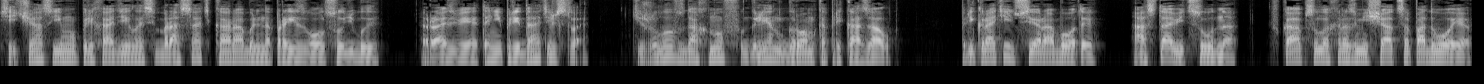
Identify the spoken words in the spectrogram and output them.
Сейчас ему приходилось бросать корабль на произвол судьбы. Разве это не предательство? Тяжело вздохнув, Глен громко приказал. «Прекратить все работы. Оставить судно. В капсулах размещаться по двое».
